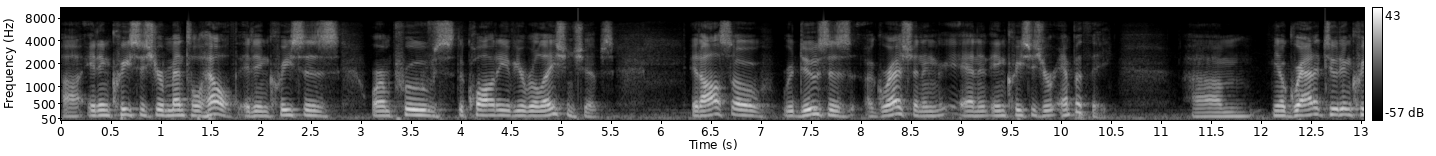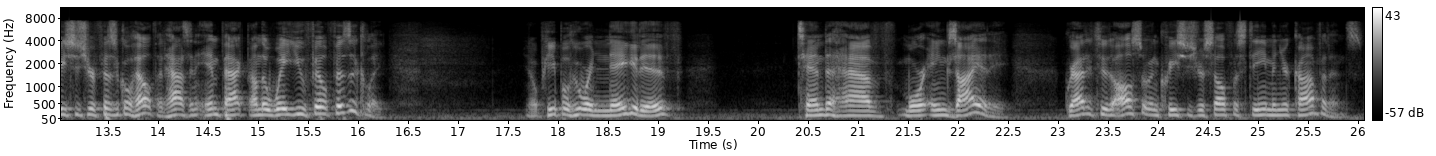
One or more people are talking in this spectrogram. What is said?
Uh, it increases your mental health. It increases or improves the quality of your relationships. It also reduces aggression and, and it increases your empathy. Um, you know, gratitude increases your physical health. It has an impact on the way you feel physically. You know, people who are negative tend to have more anxiety. Gratitude also increases your self esteem and your confidence.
